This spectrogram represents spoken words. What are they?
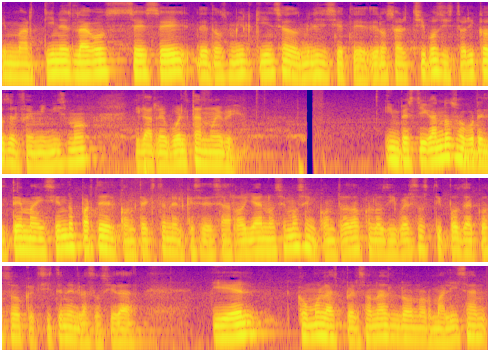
y Martínez Lagos CC de 2015 a 2017 de los archivos históricos del feminismo y la revuelta 9. Investigando sobre el tema y siendo parte del contexto en el que se desarrolla, nos hemos encontrado con los diversos tipos de acoso que existen en la sociedad y el cómo las personas lo normalizan.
